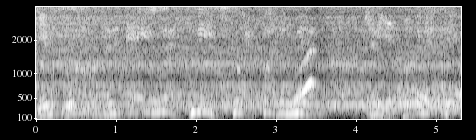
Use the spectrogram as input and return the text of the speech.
Him An A-list knee strike by the Miz. Can he hit Bobby Nett here?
